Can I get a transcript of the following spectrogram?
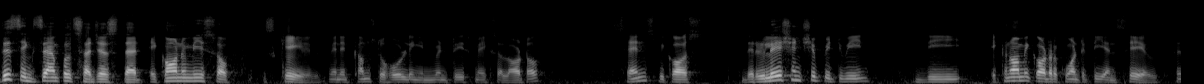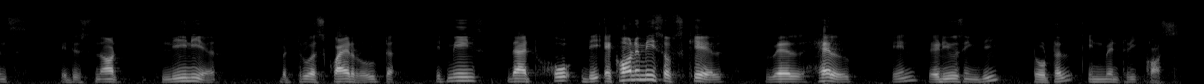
this example suggests that economies of scale when it comes to holding inventories makes a lot of sense because the relationship between the economic order quantity and sales since it is not linear, but through a square root it means that the economies of scale will help in reducing the total inventory cost.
